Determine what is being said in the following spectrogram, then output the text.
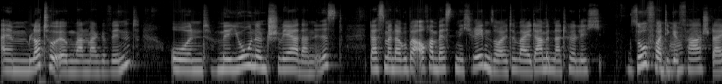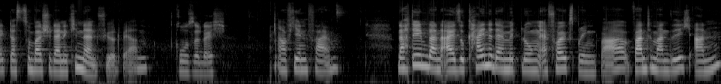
im Lotto irgendwann mal gewinnt und Millionen schwer dann ist, dass man darüber auch am besten nicht reden sollte, weil damit natürlich sofort mhm. die Gefahr steigt, dass zum Beispiel deine Kinder entführt werden. Gruselig. Auf jeden Fall. Nachdem dann also keine der Ermittlungen erfolgsbringend war, wandte man sich an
